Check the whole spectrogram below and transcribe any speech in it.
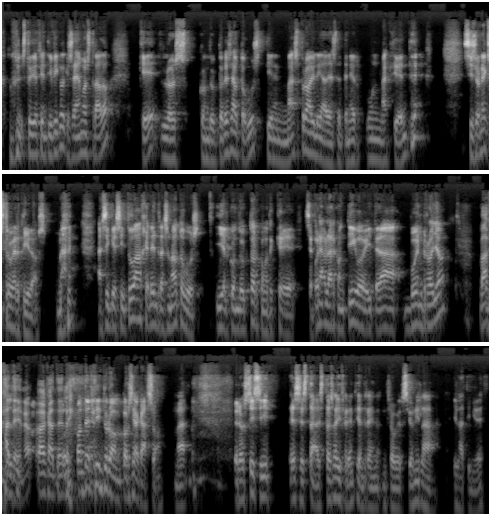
un estudio científico que se ha demostrado que los conductores de autobús tienen más probabilidades de tener un accidente si son extrovertidos. Así que si tú, Ángel, entras en un autobús y el conductor como que se pone a hablar contigo y te da buen rollo, bájate, ¿no? Bájate. Ponte el cinturón por si acaso. Pero sí, sí, es esta, esta es la diferencia entre introversión y la, y la timidez.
